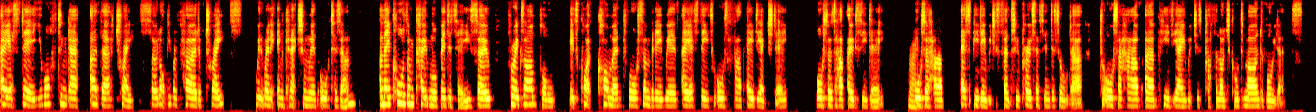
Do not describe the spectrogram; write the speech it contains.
ASD, you often get other traits. So a lot of people have heard of traits with when in connection with autism, and they call them comorbidity So for example, it's quite common for somebody with ASD to also have ADHD, also to have OCD, right. also have SPD, which is sensory processing disorder, to also have um, PDA, which is pathological demand avoidance.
